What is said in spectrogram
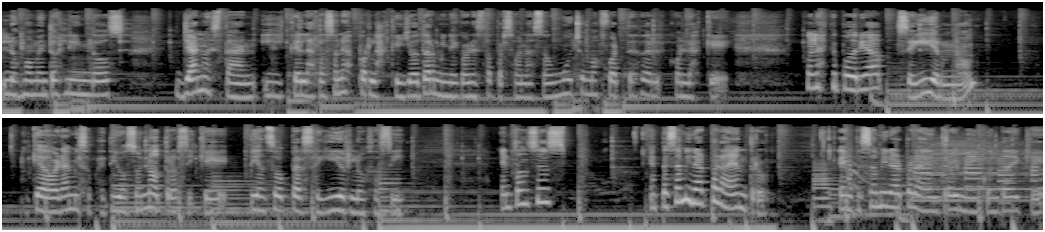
los momentos lindos ya no están y que las razones por las que yo terminé con esta persona son mucho más fuertes con las que con las que podría seguir, ¿no? Que ahora mis objetivos son otros y que pienso perseguirlos así. Entonces, empecé a mirar para adentro. Empecé a mirar para adentro y me di cuenta de que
